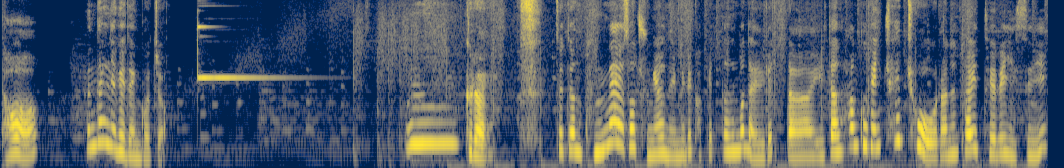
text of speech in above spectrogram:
더 흔들리게 된 거죠. 음, 그래. 어쨌든 국내에서 중요한 의미를 갖겠다는 건 알겠다. 일단 한국인 최초라는 타이틀이 있으니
